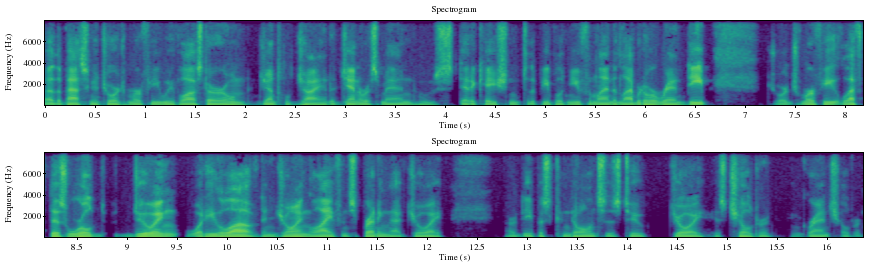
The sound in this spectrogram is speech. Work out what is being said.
uh, the passing of George Murphy. We've lost our own gentle giant, a generous man whose dedication to the people of Newfoundland and Labrador ran deep. George Murphy left this world doing what he loved, enjoying life and spreading that joy. Our deepest condolences to Joy, his children, and grandchildren.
